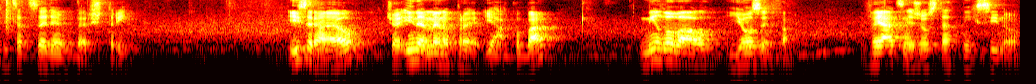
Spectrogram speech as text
37, verš 3. Izrael, čo je iné meno pre Jakoba, miloval Jozefa viac než ostatných synov.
